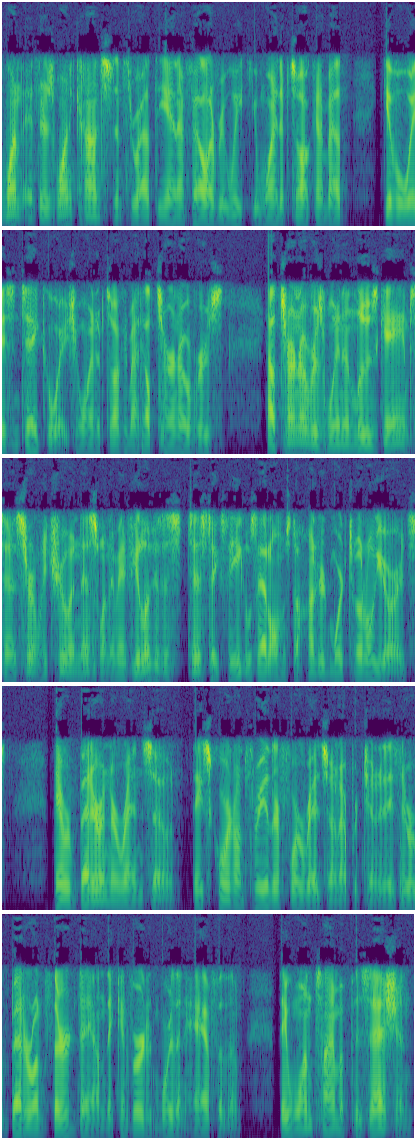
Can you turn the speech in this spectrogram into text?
one. If there's one constant throughout the NFL every week, you wind up talking about giveaways and takeaways. You wind up talking about how turnovers how turnovers win and lose games, and it's certainly true in this one. I mean, if you look at the statistics, the Eagles had almost 100 more total yards. They were better in the red zone. They scored on three of their four red zone opportunities. They were better on third down. They converted more than half of them. They won time of possession.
